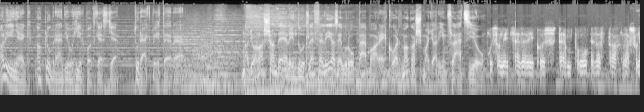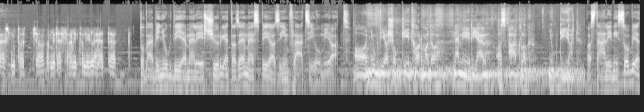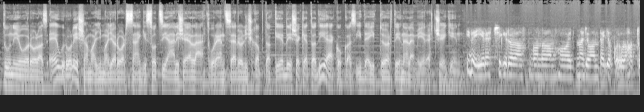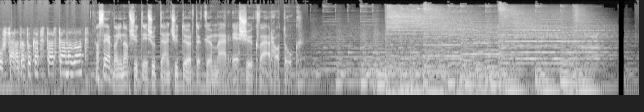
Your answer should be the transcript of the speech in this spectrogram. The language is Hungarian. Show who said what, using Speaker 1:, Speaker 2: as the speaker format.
Speaker 1: A lényeg a Klubrádió hírpodcastje Turák Péterrel. Nagyon lassan, de elindult lefelé az Európában rekordmagas magyar infláció.
Speaker 2: 24%-os tempó, ez azt a lassulást mutatja, amire számítani lehetett
Speaker 1: További nyugdíjemelést sürget az MSP az infláció miatt.
Speaker 3: A nyugdíjasok kétharmada nem éri el az átlag nyugdíjat.
Speaker 1: A sztálini Szovjetunióról, az euról és a mai magyarországi szociális ellátórendszerről is kaptak kérdéseket a diákok az idei történelem érettségén.
Speaker 4: Idei érettségiről azt gondolom, hogy nagyon begyakorolható feladatokat tartalmazott.
Speaker 1: A szerdai napsütés után csütörtökön már esők várhatók.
